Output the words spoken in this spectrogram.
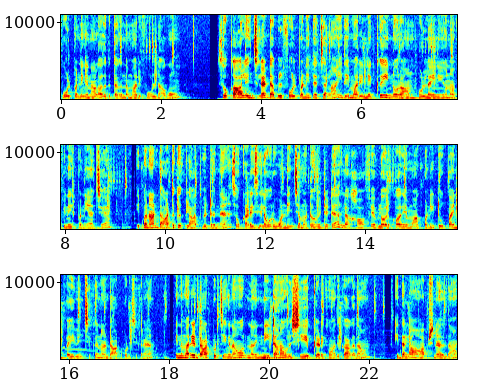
ஃபோல்ட் பண்ணிங்கனாலும் அதுக்கு தகுந்த மாதிரி ஃபோல்ட் ஆகும். ஸோ கால் இன்ச்சில் டபுள் ஃபோல்ட் பண்ணி தைச்சிடலாம் இதே மாதிரி நெக்கு இன்னொரு ஆம் ஹோல் லைனையும் நான் ஃபினிஷ் பண்ணியாச்சு. இப்போ நான் டாட்டுக்கு கிளாத் விட்டுருந்தேன். ஸோ கடைசியில் ஒரு ஒன் இன்ச்சை மட்டும் விட்டுட்டு அதில் ஹாஃப் எவ்வளோ இருக்கோ அதை மார்க் பண்ணி டூ பாயிண்ட் ஃபைவ் இன்ச்சுக்கு நான் டாட் பிடிச்சிக்கிறேன். இந்த மாதிரி டாட் பிடிச்சிங்கன்னா ஒரு நீட்டான ஒரு ஷேப் கிடைக்கும். அதுக்காக தான் இதெல்லாம் ஆப்ஷனல் தான்.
